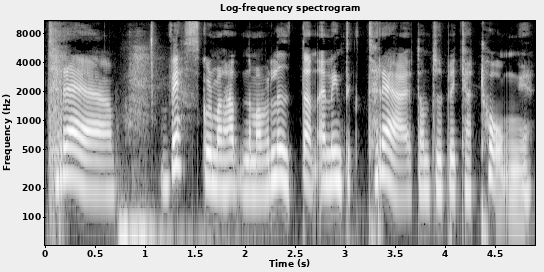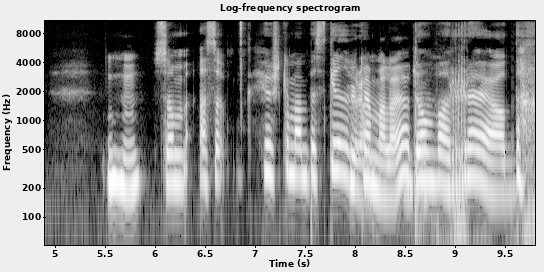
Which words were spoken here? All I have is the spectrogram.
träväskor man hade när man var liten. Eller inte trä utan typ i kartong. Mhm. Som, alltså hur ska man beskriva Hur dem? gammal är du? De var röda.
